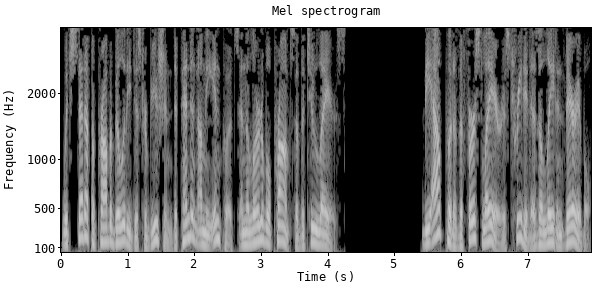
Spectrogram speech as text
which set up a probability distribution dependent on the inputs and the learnable prompts of the two layers. The output of the first layer is treated as a latent variable.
